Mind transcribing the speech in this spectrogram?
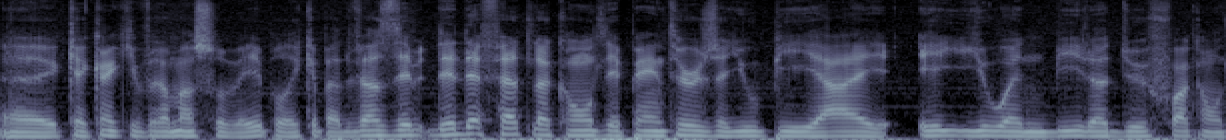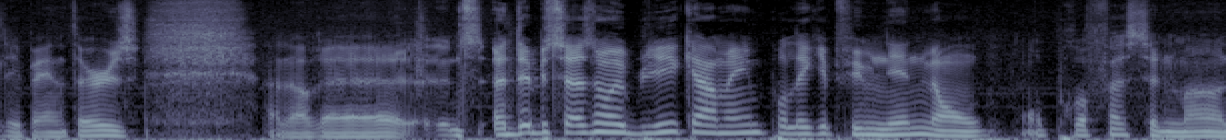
Euh, Quelqu'un qui est vraiment surveillé pour l'équipe adverse. Des, défaites contre les Panthers de UPI et UNB, deux fois contre les Panthers. Alors, euh, un début de saison oublié quand même pour l'équipe féminine, mais on, on pourra facilement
